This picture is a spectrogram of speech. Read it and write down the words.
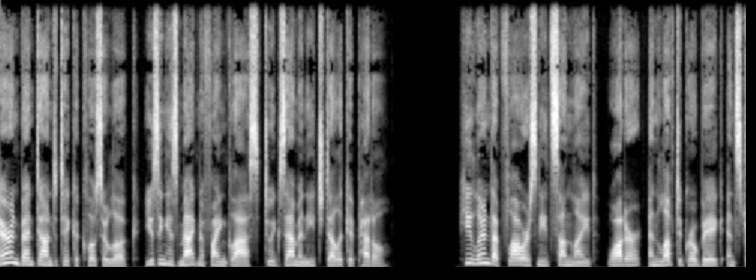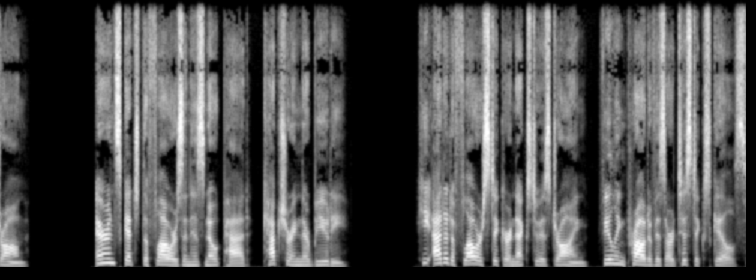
Aaron bent down to take a closer look, using his magnifying glass to examine each delicate petal. He learned that flowers need sunlight, water, and love to grow big and strong. Aaron sketched the flowers in his notepad, capturing their beauty. He added a flower sticker next to his drawing, feeling proud of his artistic skills.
